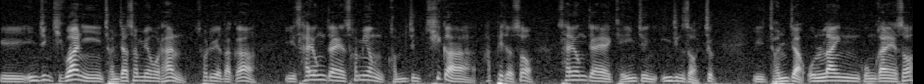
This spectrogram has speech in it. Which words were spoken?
이 인증 기관이 전자 서명을 한 서류에다가 이 사용자의 서명 검증 키가 합해져서 사용자의 개인적인 인증서, 즉 이 전자 온라인 공간에서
